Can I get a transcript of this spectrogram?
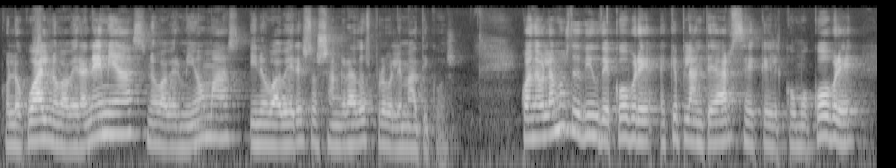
Con lo cual no va a haber anemias, no va a haber miomas y no va a haber esos sangrados problemáticos. Cuando hablamos de DIU de cobre hay que plantearse que como cobre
